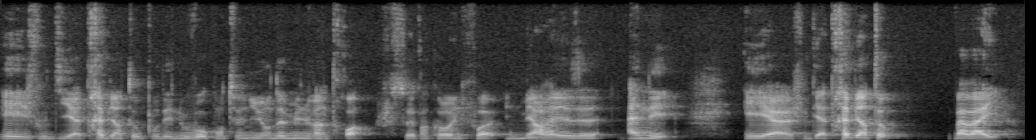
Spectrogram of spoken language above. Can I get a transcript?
Et je vous dis à très bientôt pour des nouveaux contenus en 2023. Je vous souhaite encore une fois une merveilleuse année et euh, je vous dis à très bientôt. Bye bye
